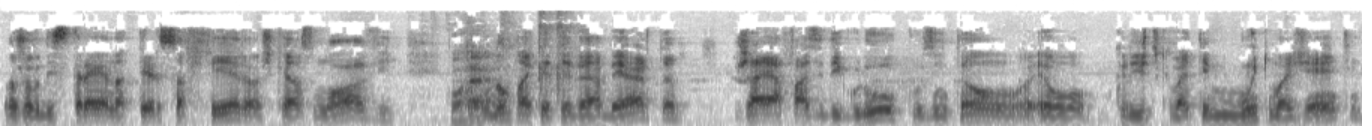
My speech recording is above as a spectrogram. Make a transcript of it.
no jogo de estreia na terça-feira, acho que é às nove. Então não vai ter TV aberta já é a fase de grupos, então eu acredito que vai ter muito mais gente.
